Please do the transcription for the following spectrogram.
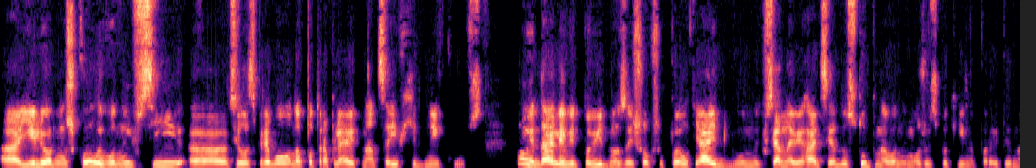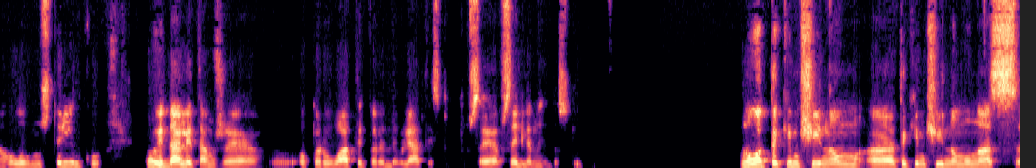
е, e-learning школи, вони всі е, цілеспрямовано потрапляють на цей вхідний курс. Ну і далі, відповідно, зайшовши по LTI, у них вся навігація доступна, вони можуть спокійно перейти на головну сторінку Ну і далі там вже е, оперувати, передивлятись, тобто все, все для них доступно. Ну, от таким чином, е, таким чином, у нас е,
